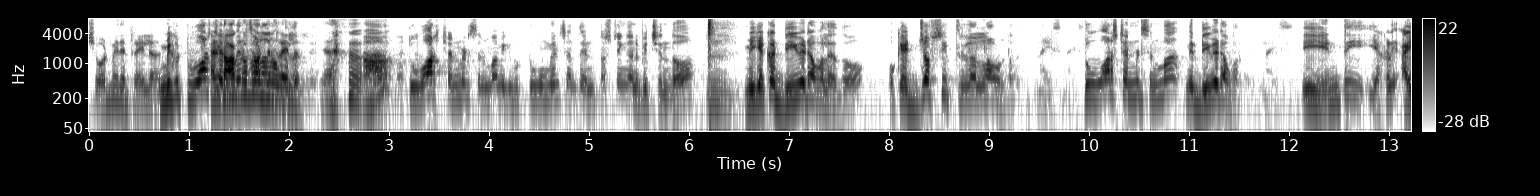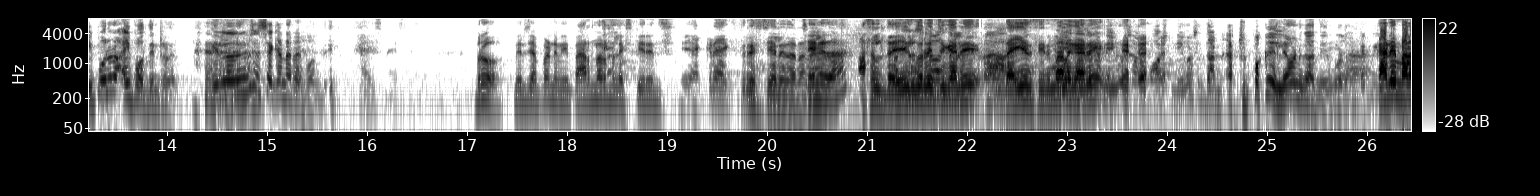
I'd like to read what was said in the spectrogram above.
షోడ్ మీద ట్రైలర్ మీకు two hours I'll talk about the trailer. Two hours ten minutes cinema మీకు టూ మినిట్స్ ఎంత ఇంట్రెస్టింగ్ అనిపించిందో మీకు ఎక్కడ డివేట్ అవ్వలేదో ఒక ఎడ్జ్ ఆఫ్ సీ థ్రిల్లర్ లా ఉంటుంది. Nice nice two hours ten minutes cinema మీరు డివేట్ అవ్వరు. ఈ ఏంటి ఎక్కడ అయిపోయినా అయిపోద్ది ఇంటర్వెల్ ఇరవై నిమిషం సెకండ్ హాఫ్ అయిపోద్ది. నైస్ నైస్ బ్రో మీరు చెప్పండి మీ పారానార్మల్ ఎక్స్పీరియన్స్ ఎక్కడ ఎక్స్పీరియన్స్ చేయలేదన్న చేయలేదా? అసలు దయ్యం గురించి కానీ దయ్యం సినిమాలు కానీ చుట్టుపక్కల వెళ్ళేవాడిని కాదు నేను కూడా. కానీ మన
